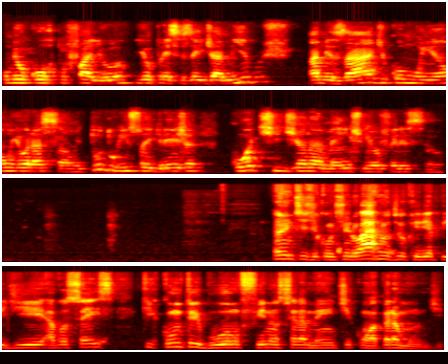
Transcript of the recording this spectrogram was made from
o meu corpo falhou e eu precisei de amigos, amizade, comunhão e oração. E tudo isso a igreja cotidianamente me ofereceu. Antes de continuarmos, eu queria pedir a vocês que contribuam financeiramente com a Opera Mundi.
